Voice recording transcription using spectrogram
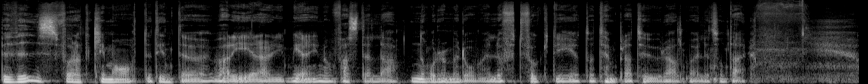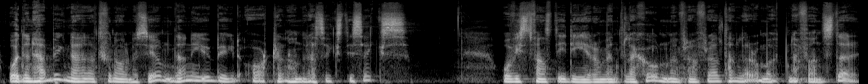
bevis för att klimatet inte varierar mer än inom fastställda normer då med luftfuktighet och temperatur och allt möjligt sånt där. Och den här byggnaden, Nationalmuseum, den är ju byggd 1866. Och visst fanns det idéer om ventilation, men framförallt handlar det om att öppna fönster.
